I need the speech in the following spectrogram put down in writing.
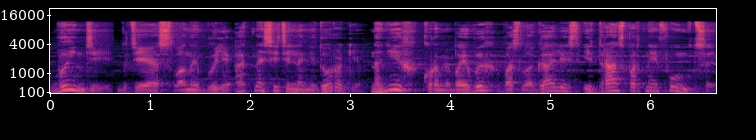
В Индии, где слоны были относительно недороги, дороги. На них, кроме боевых, возлагались и транспортные функции.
